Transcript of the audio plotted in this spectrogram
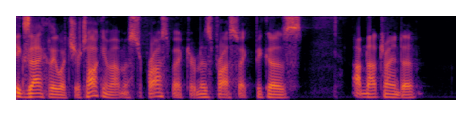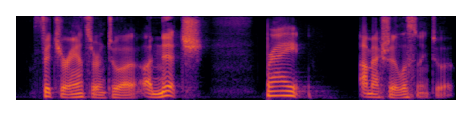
exactly what you're talking about, Mr. Prospect or Ms. Prospect, because I'm not trying to fit your answer into a, a niche. Right. I'm actually listening to it.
